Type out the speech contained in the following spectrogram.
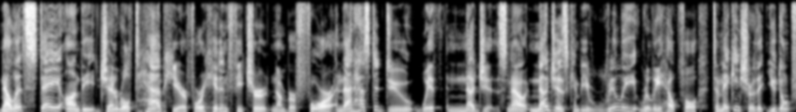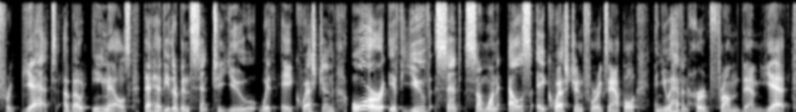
Now let's stay on the general tab here for hidden feature number four, and that has to do with nudges. Now, nudges can be really, really helpful to making sure that you don't forget about emails that have either been sent to you with a question, or if you've sent someone else a question, for example, and you haven't heard from them yet.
